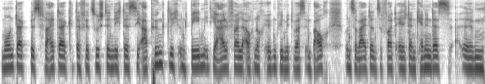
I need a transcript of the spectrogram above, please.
Montag bis Freitag dafür zuständig, dass sie A pünktlich und B im Idealfall auch noch irgendwie mit was im Bauch und so weiter und so fort. Eltern kennen das. Ähm,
